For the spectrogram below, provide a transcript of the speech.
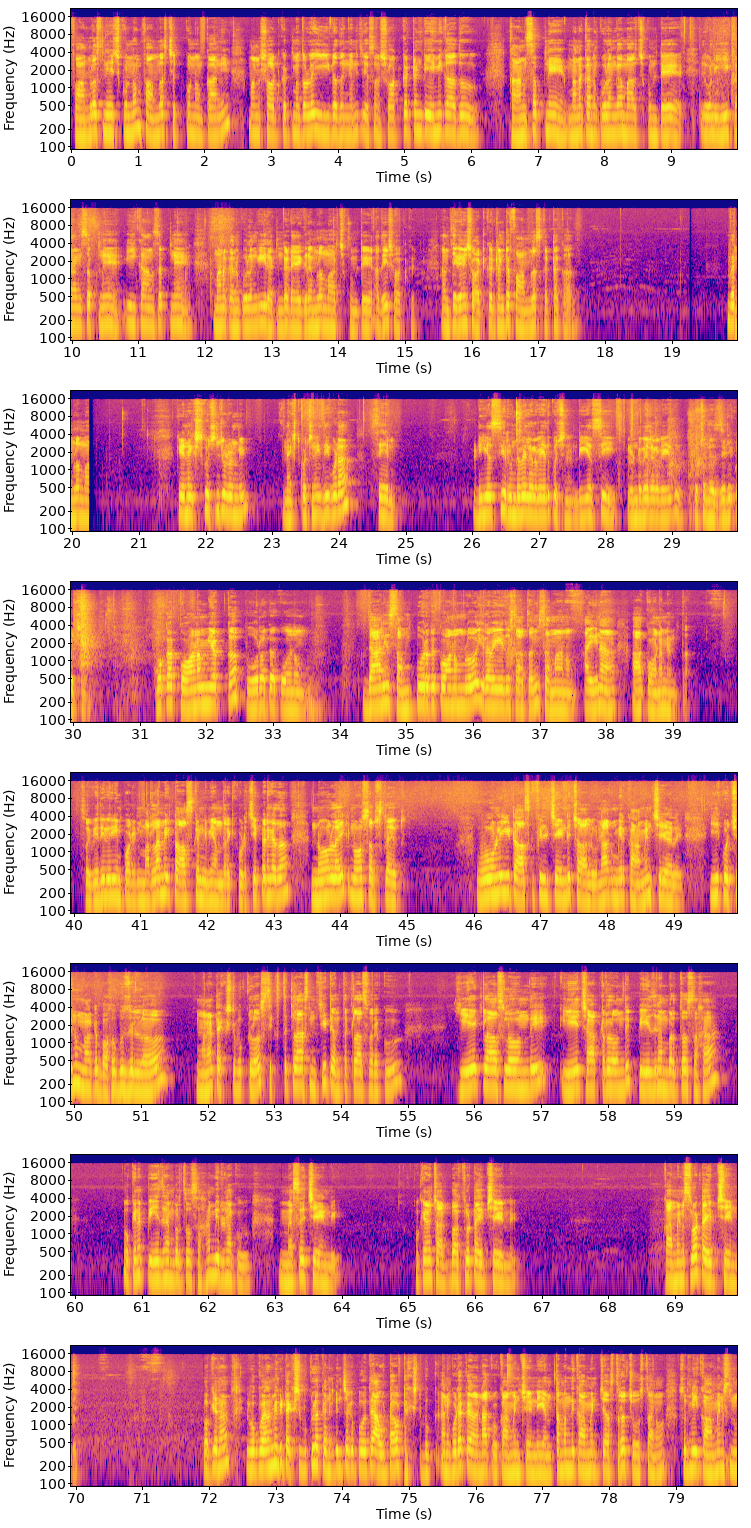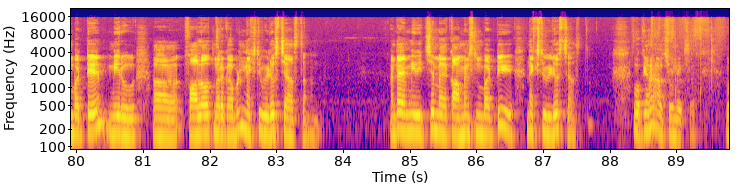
ఫార్ములాస్ నేర్చుకున్నాం ఫార్ములాస్ చెప్పుకున్నాం కానీ మనం షార్ట్ కట్ మెథడ్లో ఈ విధంగానే చేసాం షార్ట్ కట్ అంటే ఏమీ కాదు. కాన్సెప్ట్నే మనకు అనుకూలంగా మార్చుకుంటే ఇదిగోండి ఈ కాన్సెప్ట్నే ఈ కాన్సెప్ట్నే మనకు అనుకూలంగా ఈ రకంగా డయాగ్రామ్లో మార్చుకుంటే అదే షార్ట్ కట్ అంతేగాని షార్ట్ కట్ అంటే ఫార్ములాస్ కట్ట కాదు. ఓకే నెక్స్ట్ క్వశ్చన్ చూడండి. నెక్స్ట్ క్వశ్చన్ ఇది కూడా సేమ్ డిఎస్సి రెండు వేల ఇరవై ఐదు క్వశ్చన్ డిఎస్సి రెండు వేల ఇరవై ఐదు క్వశ్చన్ ఎస్జిడి క్వశ్చన్ ఒక కోణం యొక్క పూరక కోణం. దాని సంపూరక కోణంలో ఇరవై ఐదు శాతం సమానం అయినా ఆ కోణం ఎంత? సో వెరీ వెరీ ఇంపార్టెంట్ మరలా మీకు టాస్క్ అండి మీ అందరికీ కూడా. చెప్పాను కదా no like no subscribe only ఈ టాస్క్ ఫిల్ చేయండి చాలు. నాకు మీరు కామెంట్ చేయాలి. ఈ క్వశ్చన్ మాకు బహుభుజుల్లో మన టెక్స్ట్ బుక్లో సిక్స్త్ క్లాస్ నుంచి టెన్త్ క్లాస్ వరకు ఏ క్లాస్లో ఉంది ఏ చాప్టర్లో ఉంది పేజ్ నెంబర్తో సహా ఓకేనా? పేజ్ నెంబర్తో సహా మీరు నాకు మెసేజ్ చేయండి. ఓకేనా? చాట్ బాక్స్లో టైప్ చేయండి. కామెంట్స్లో టైప్ చేయండి. ఓకేనా? ఒకవేళ మీకు టెక్స్ట్ బుక్లో కనిపించకపోతే అవుట్ ఆఫ్ టెక్స్ట్ బుక్ అని కూడా నాకు కామెంట్ చేయండి. ఎంతమంది కామెంట్ చేస్తారో చూస్తాను. సో మీ కామెంట్స్ని బట్టే మీరు ఫాలో అవుతున్నారు కాబట్టి నెక్స్ట్ వీడియోస్ చేస్తాను. అంటే మీరు ఇచ్చే కామెంట్స్ని బట్టి నెక్స్ట్ వీడియోస్ చేస్తాను. ఓకేనా? చూడండి ఒకసారి.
